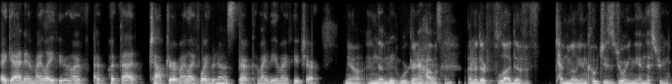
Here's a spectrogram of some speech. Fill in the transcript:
again in my life, even though I've I've put that chapter of my life away. Who knows? That, that might be in my future. Yeah. And then we're gonna have another flood of 10 million coaches join the industry.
